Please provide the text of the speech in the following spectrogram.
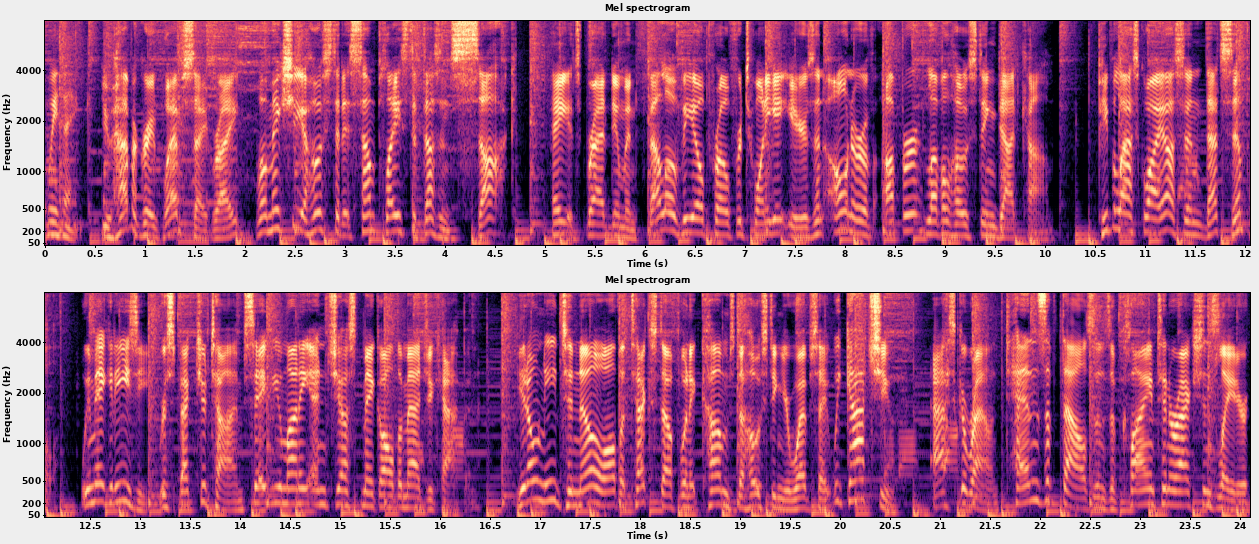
we think. You have a great website, right? Well, make sure you host it at some place that doesn't suck. Hey, it's Brad Newman, fellow VO Pro for 28 years and owner of UpperLevelHosting.com. People ask why us, and that's simple. We make it easy, respect your time, save you money, and just make all the magic happen. You don't need to know all the tech stuff when it comes to hosting your website. We got you. Ask around tens of thousands of client interactions later,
